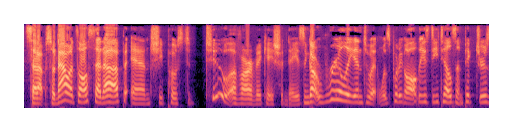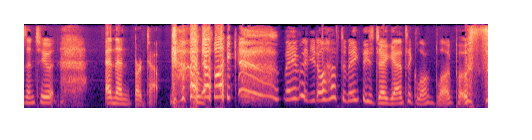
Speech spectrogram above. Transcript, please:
set up. So now it's all set up and she posted two of our vacation days and got really into it and was putting all these details and pictures into it and then burnt out. I'm oh. like, Maven, you don't have to make these gigantic long blog posts.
